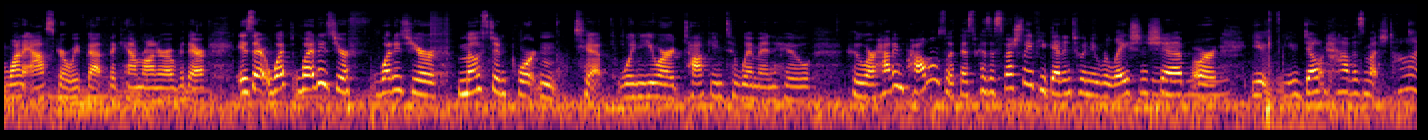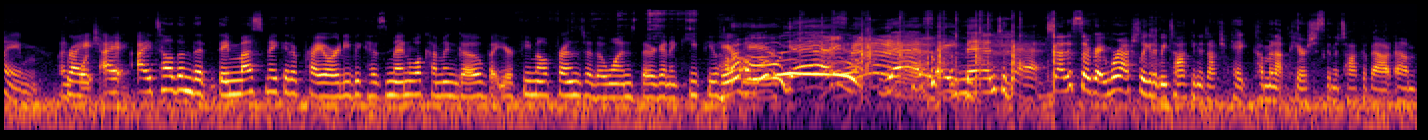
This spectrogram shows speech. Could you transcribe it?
want to ask her. We've got the camera on her over there. Is there what what is your what is your most important tip when you are talking to women who who are having problems with this because especially if you get into a new relationship or you you don't have as much time. Right. I, I tell them that they must make it a priority because men will come and go, but your female friends are the ones that are going to keep you Here, healthy. here. Oh, yes. Yes. Amen to that. That is so great. We're actually going to be talking to Dr. Kate coming up here. She's going to talk about um,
